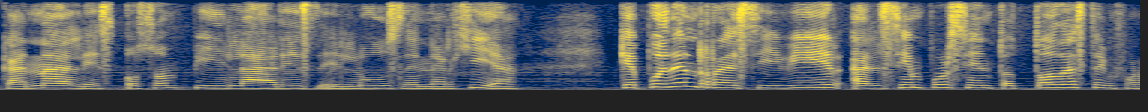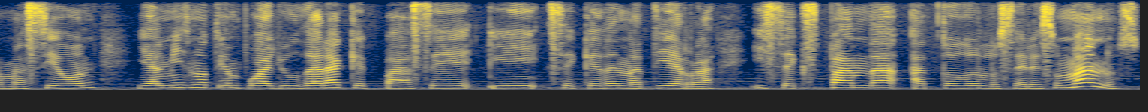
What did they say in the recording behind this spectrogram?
canales o son pilares de luz, de energía, que pueden recibir al 100% toda esta información y al mismo tiempo ayudar a que pase y se quede en la Tierra y se expanda a todos los seres humanos.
